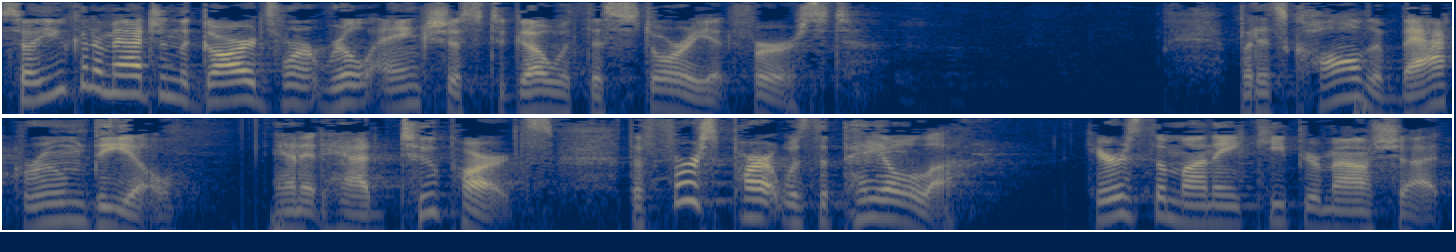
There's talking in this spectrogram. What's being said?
So you can imagine the guards weren't real anxious to go with this story at first. But it's called a backroom deal, and it had two parts. The first part was the payola. Here's the money, keep your mouth shut.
